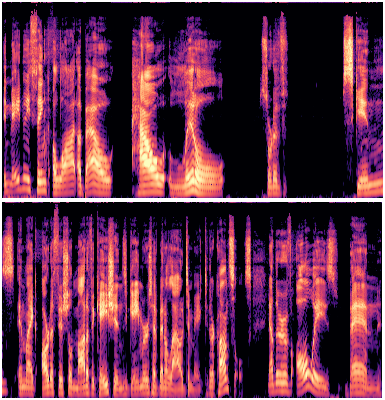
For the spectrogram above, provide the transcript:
it made me think a lot about how little sort of skins and like artificial modifications gamers have been allowed to make to their consoles. Now there have always been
